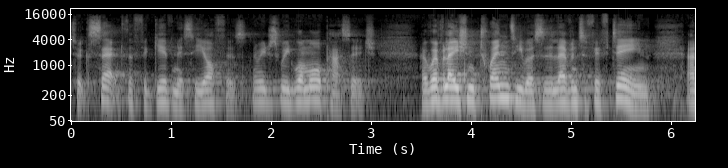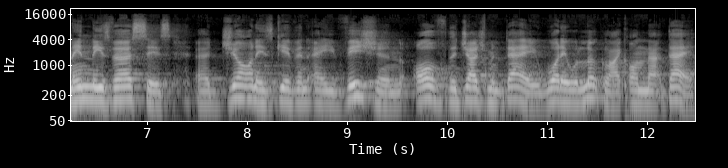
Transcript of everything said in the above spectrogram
to accept the forgiveness He offers. Let me just read one more passage. Uh, Revelation 20, verses 11 to 15. And in these verses, uh, John is given a vision of the judgment day, what it will look like on that day.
